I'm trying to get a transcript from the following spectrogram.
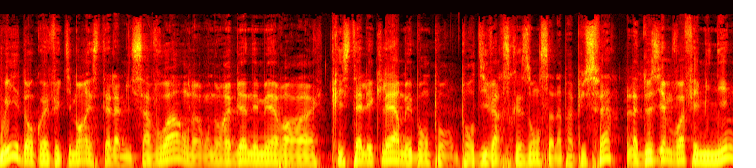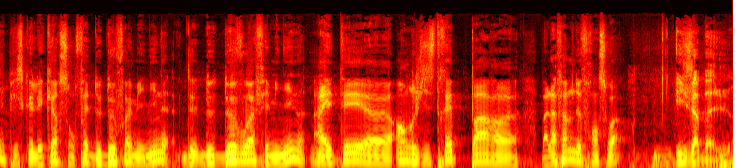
Oui, donc effectivement, Estelle a mis sa voix. On, a- on aurait bien aimé avoir euh, Christelle et Claire, mais bon, pour, pour diverses raisons, ça n'a pas pu se faire. La deuxième voix féminine, puisque les chœurs sont faits de deux, fois féminines, de, de deux voix féminines, a été euh, enregistrée par euh, bah, la femme de François. Isabelle.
